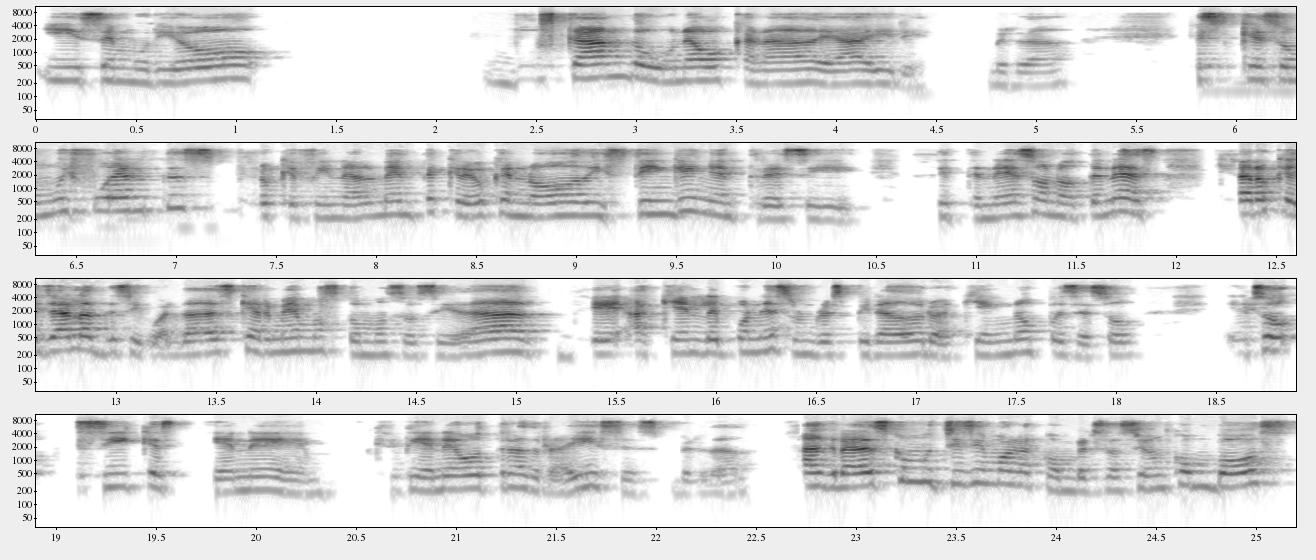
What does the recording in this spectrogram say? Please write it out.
y se murió buscando una bocanada de aire, ¿verdad? Es, que son muy fuertes, pero que finalmente creo que no distinguen entre si, si tenés o no tenés. Claro que ya las desigualdades que armemos como sociedad, de a quién le pones un respirador o a quién no, pues eso, eso sí que tiene, que tiene otras raíces, ¿verdad? Agradezco muchísimo la conversación con vos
